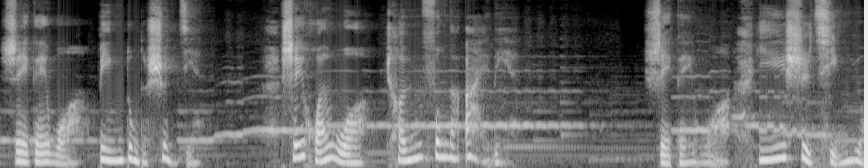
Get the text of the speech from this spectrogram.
谁给我？冰冻的瞬间，谁还我尘封的爱恋？谁给我一世情缘？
